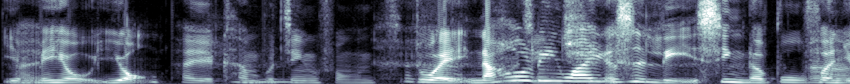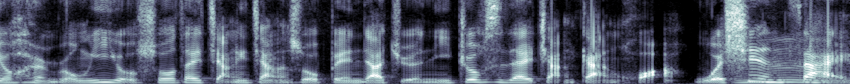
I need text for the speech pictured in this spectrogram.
也没有用，他也看不进风景。对，然后另外一个是理性的部分，有很容易有时候在讲一讲的时候，被人家觉得你就是在讲干话。我现在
